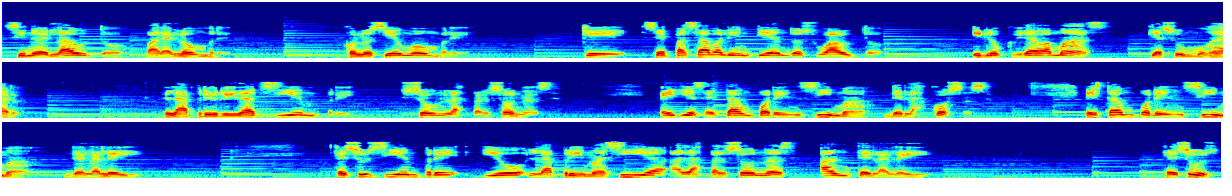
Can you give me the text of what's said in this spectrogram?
sino el auto para el hombre. Conocí a un hombre que se pasaba limpiando su auto y lo cuidaba más que a su mujer. La prioridad siempre son las personas, ellas están por encima de las cosas, están por encima de la ley. Jesús siempre dio la primacía a las personas ante la ley. Jesús,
